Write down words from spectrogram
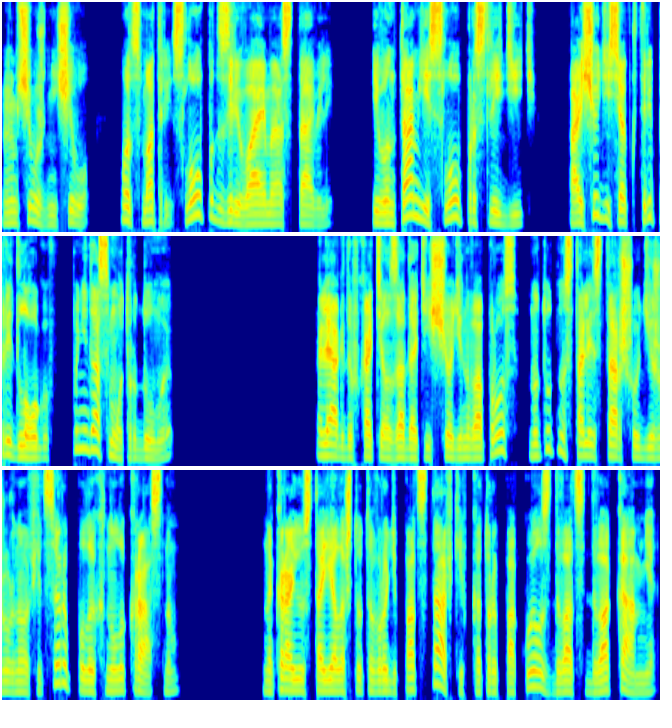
Ну почему же ничего? Вот смотри, слово «подозреваемый» оставили. И вон там есть слово «проследить». А еще десятка три предлогов. По недосмотру, думаю. Лягдов хотел задать еще один вопрос, но тут на столе старшего дежурного офицера полыхнуло красным. На краю стояло что-то вроде подставки, в которой покоилось 22 камня.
